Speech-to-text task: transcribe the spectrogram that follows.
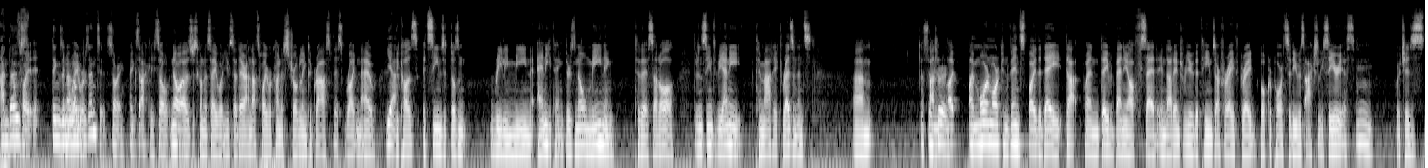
And those it, things are no longer presented. Sorry. Exactly. So, no, I was just going to say what you said there, and that's why we're kind of struggling to grasp this right now. Yeah. Because it seems it doesn't really mean anything. There's no meaning to this at all. There doesn't seem to be any thematic resonance. Um, That's so true. I, I'm more and more convinced by the day that when David Benioff said in that interview the themes are for eighth grade book reports that he was actually serious, Mm. Which is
